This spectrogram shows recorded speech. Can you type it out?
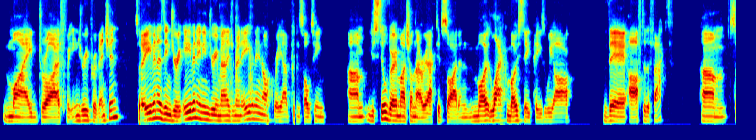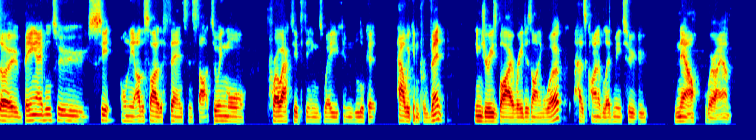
my drive for injury prevention. So even as injury, even in injury management, even in OC rehab consulting, um, you're still very much on that reactive side. And mo- like most EPs, we are there after the fact. Um, so being able to sit on the other side of the fence and start doing more proactive things where you can look at how we can prevent injuries by redesigning work has kind of led me to now where I am.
